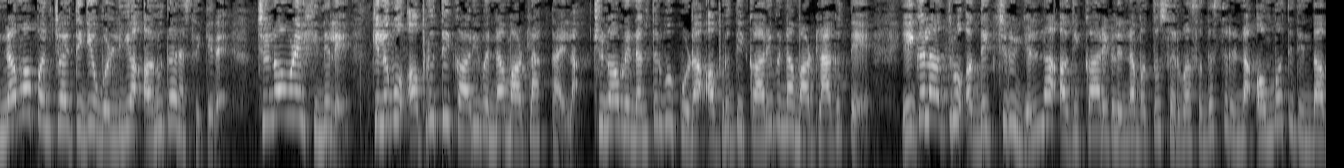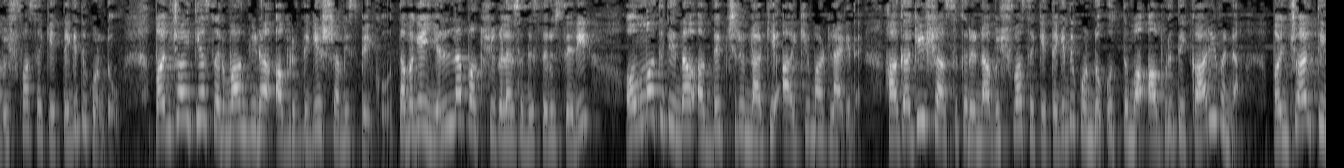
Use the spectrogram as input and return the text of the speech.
ನಮ್ಮ ಪಂಚಾಯಿತಿಗೆ ಒಳ್ಳೆಯ ಅನುದಾನ ಸಿಕ್ಕಿದೆ. ಚುನಾವಣೆ ಹಿನ್ನೆಲೆ ಕೆಲವು ಅಭಿವೃದ್ಧಿ ಕಾರ್ಯವನ್ನ ಮಾಡಲಾಗ್ತಾ ಇಲ್ಲ. ಚುನಾವಣೆ ನಂತರವೂ ಕೂಡ ಅಭಿವೃದ್ಧಿ ಕಾರ್ಯವನ್ನ ಮಾಡಲಾಗುತ್ತೆ. ಈಗಲಾದರೂ ಅಧ್ಯಕ್ಷರು ಎಲ್ಲ ಅಧಿಕಾರಿಗಳನ್ನ ಮತ್ತು ಸರ್ವ ಸದಸ್ಯರನ್ನ ಒಮ್ಮತದಿಂದ ವಿಶ್ವಾಸಕ್ಕೆ ತೆಗೆದುಕೊಂಡು ಪಂಚಾಯಿತಿಯ ಸರ್ವಾಂಗೀಣ ಅಭಿವೃದ್ಧಿಗೆ ಶ್ರಮಿಸಬೇಕು. ತಮಗೆ ಎಲ್ಲ ಪಕ್ಷಗಳ ಸದಸ್ಯರು ಸೇರಿ ಒಮ್ಮತದಿಂದ ಅಧ್ಯಕ್ಷರನ್ನಾಗಿ ಆಯ್ಕೆ ಮಾಡಲಾಗಿದೆ. ಹಾಗಾಗಿ ಶಾಸಕರನ್ನ ವಿಶ್ವಾಸಕ್ಕೆ ತೆಗೆದುಕೊಂಡು ಉತ್ತಮ ಅಭಿವೃದ್ಧಿ ಕಾರ್ಯವನ್ನ ಪಂಚಾಯಿತಿ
